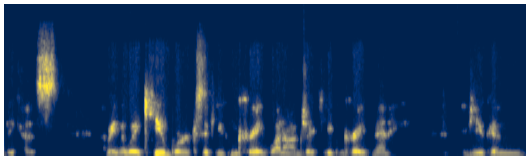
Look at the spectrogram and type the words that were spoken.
because I mean the way Kube works, if you can create one object, you can create many. If you can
